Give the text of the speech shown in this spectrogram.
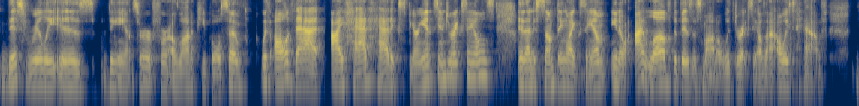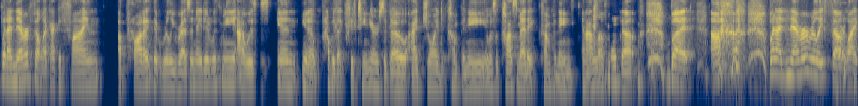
this really is the answer for a lot of people. So, with all of that, I had had experience in direct sales. And that is something like Sam, you know, I love the business model with direct sales. I always have but I never felt like I could find a product that really resonated with me. I was in, you know, probably like 15 years ago, I joined a company. It was a cosmetic company and I love makeup, but, uh, but I never really felt like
